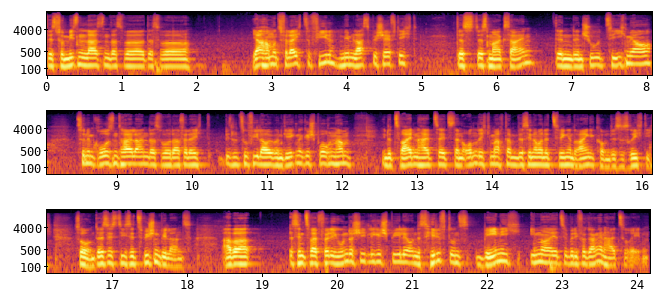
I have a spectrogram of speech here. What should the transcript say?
das vermissen lassen, dass wir, dass wir ja, haben uns vielleicht zu viel mit dem Lask beschäftigt. Das, das mag sein, denn den Schuh ziehe ich mir auch zu einem großen Teil an, dass wir da vielleicht ein bisschen zu viel auch über den Gegner gesprochen haben. In der zweiten Halbzeit es dann ordentlich gemacht haben, wir sind aber nicht zwingend reingekommen, das ist richtig. So, und das ist diese Zwischenbilanz. Aber es sind zwei völlig unterschiedliche Spiele und es hilft uns wenig, immer jetzt über die Vergangenheit zu reden.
